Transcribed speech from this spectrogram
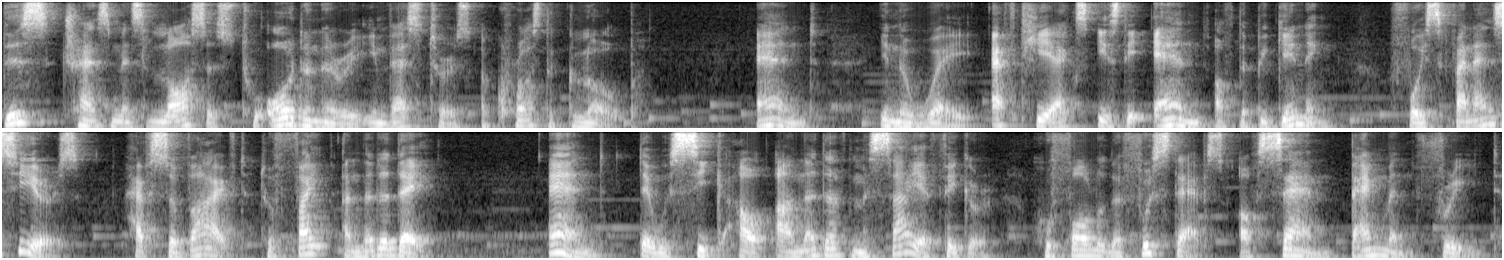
This transmits losses to ordinary investors across the globe. And, in a way, FTX is the end of the beginning, for its financiers have survived to fight another day. And they will seek out another messiah figure who follow the footsteps of Sam Bankman Fried.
